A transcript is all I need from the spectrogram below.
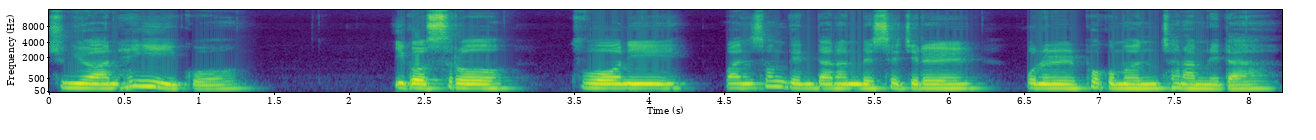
중요한 행위이고 이것으로 구원이 완성된다는 메시지를 오늘 복음은 전합니다.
